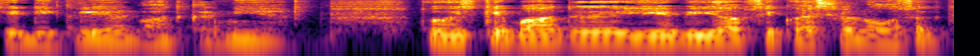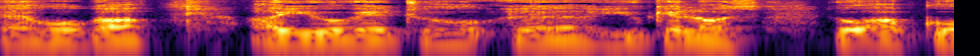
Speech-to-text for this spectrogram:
سیدھی کلیئر بات کرنی ہے۔ تو اس کے بعد یہ بھی آپ سے کویشچن ہو سکتا ہے، ہوگا I you way to U K last تو آپ کو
